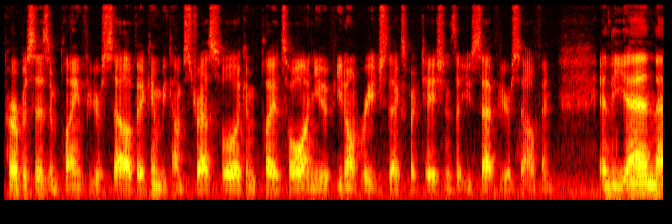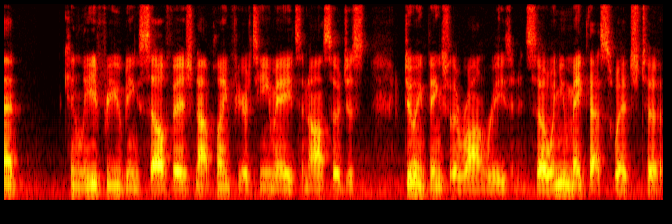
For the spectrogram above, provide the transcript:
purposes and playing for yourself, it can become stressful. It can play a toll on you if you don't reach the expectations that you set for yourself. And in the end, that can lead for you being selfish, not playing for your teammates, and also just doing things for the wrong reason. And so when you make that switch to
